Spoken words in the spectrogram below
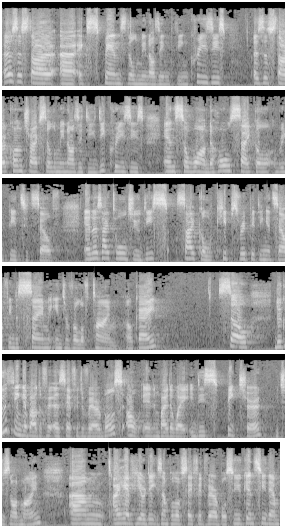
As the star uh, expands, the luminosity increases as the star contracts, the luminosity decreases, and so on. The whole cycle repeats itself. And as I told you, this cycle keeps repeating itself in the same interval of time, okay? So the good thing about the uh, Cepheid variables, oh, and by the way, in this picture, which is not mine, um, I have here the example of Cepheid variables. So you can see them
